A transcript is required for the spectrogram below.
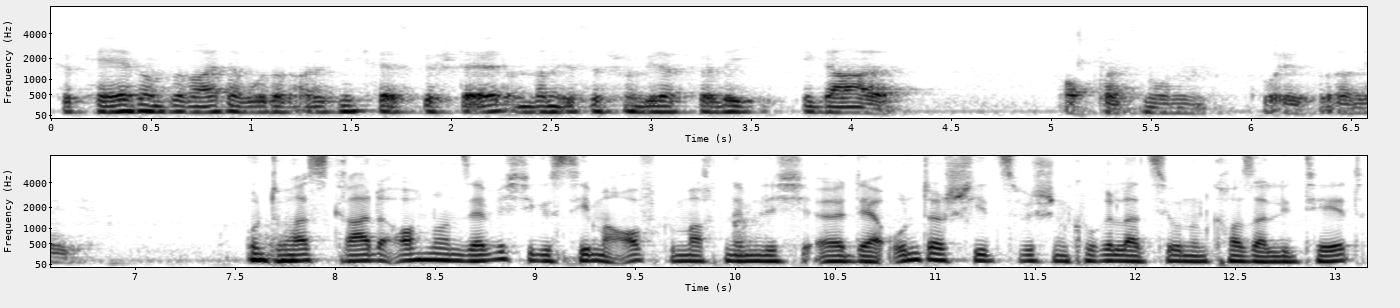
Für Käse und so weiter wurde das alles nicht festgestellt und dann ist es schon wieder völlig egal, ob das nun so ist oder nicht. Und du hast gerade auch noch ein sehr wichtiges Thema aufgemacht, nämlich äh, der Unterschied zwischen Korrelation und Kausalität.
